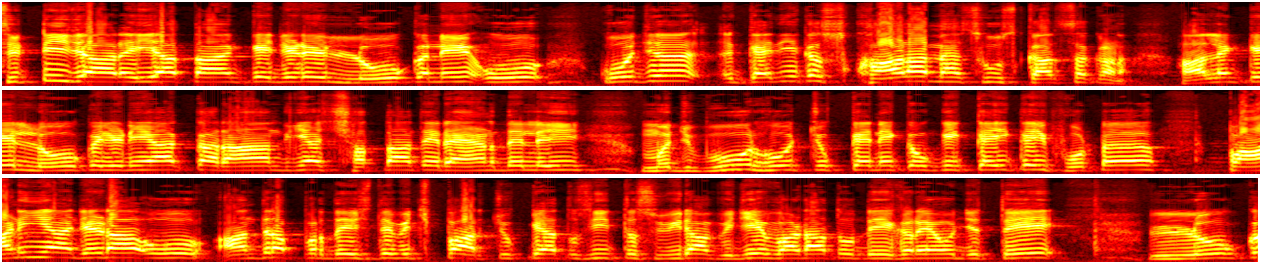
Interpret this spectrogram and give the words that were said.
ਸਿੱਟੀ ਜਾ ਰਹੀ ਆ ਤਾਂ ਕਿ ਜਿਹੜੇ ਲੋਕ ਨੇ ਉਹ ਕੁਝ, ਕਹਿ ਦਈਏ ਕਿ ਸੁਖਾਲਾ ਮਹਿਸੂਸ ਕਰ ਸਕਣ। ਹਾਲਾਂਕਿ ਲੋਕ ਜਿਹੜੀਆਂ ਘਰਾਂ ਦੀਆਂ ਛੱਤਾਂ ਤੇ ਰਹਿਣ ਦੇ ਲਈ ਮਜਬੂਰ ਹੋ ਚੁੱਕੇ ਨੇ, ਕਿਉਂਕਿ ਕਈ ਕਈ ਫੁੱਟ ਪਾਣੀ ਆ ਜਿਹੜਾ ਉਹ ਆਂਧਰਾ ਪ੍ਰਦੇਸ਼ ਦੇ ਵਿੱਚ ਭਰ ਚੁੱਕਿਆ। ਤੁਸੀਂ ਤਸਵੀਰਾਂ ਵਿਜੇਵਾੜਾ ਤੋਂ ਦੇਖ ਰਹੇ ਹੋ, ਜਿੱਥੇ ਲੋਕ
